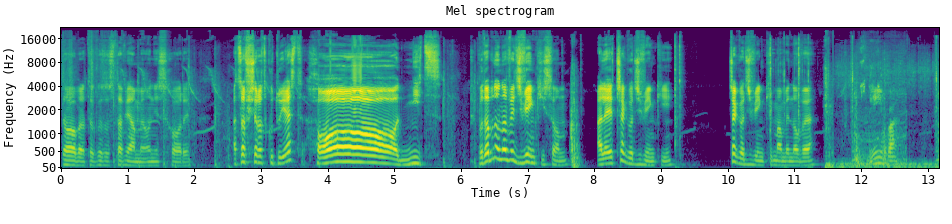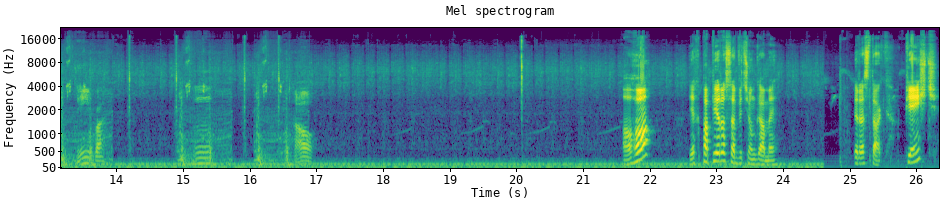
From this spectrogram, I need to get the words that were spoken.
Dobra, to go zostawiamy, on jest chory. A co w środku tu jest? Ho, nic. Podobno nowe dźwięki są. Ale czego dźwięki? Czego dźwięki mamy nowe? Żniwa. Żniwa. Mm. O. Oho! Jak papierosa wyciągamy. Teraz tak. Pięść.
